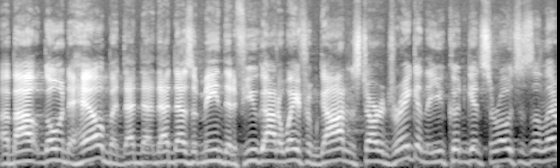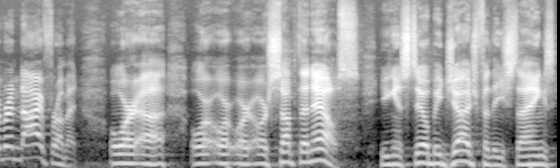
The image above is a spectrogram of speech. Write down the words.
about going to hell. But that, that, that doesn't mean that if you got away from God and started drinking, that you couldn't get cirrhosis of the liver and die from it or, uh, or, or, or, or something else. You can still be judged for these things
